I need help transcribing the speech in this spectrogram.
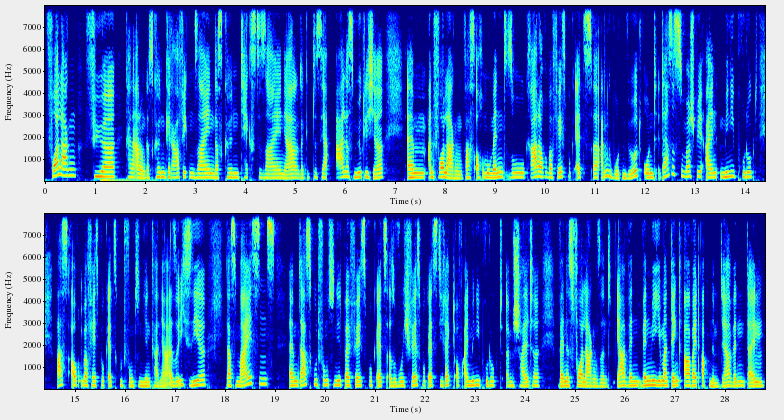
Vorlagen für, keine Ahnung, das können Grafiken sein, das können Texte sein, ja, da gibt es ja alles Mögliche ähm, an Vorlagen, was auch im Moment so gerade auch über Facebook-Ads äh, angeboten wird. Und das ist zum Beispiel ein Mini-Produkt, was auch über Facebook-Ads gut funktionieren kann. Ja, also ich sehe, dass meistens ähm, das gut funktioniert bei Facebook Ads, also wo ich Facebook Ads direkt auf ein Mini-Produkt ähm, schalte, wenn es Vorlagen sind. Ja, wenn, wenn mir jemand Denkarbeit abnimmt, ja, wenn dein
